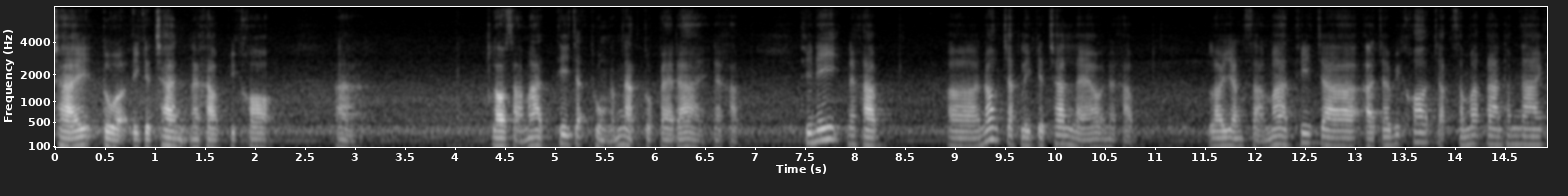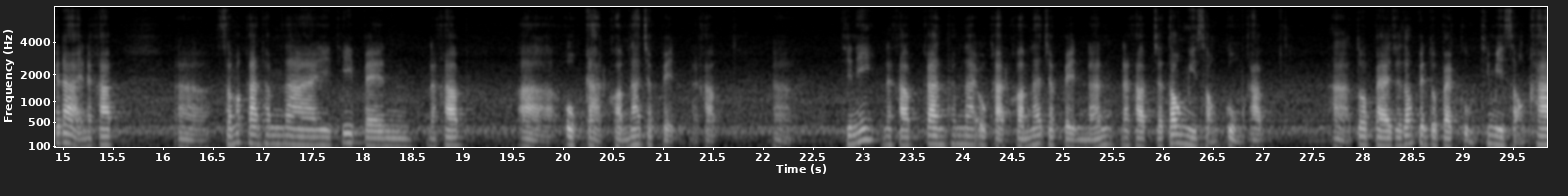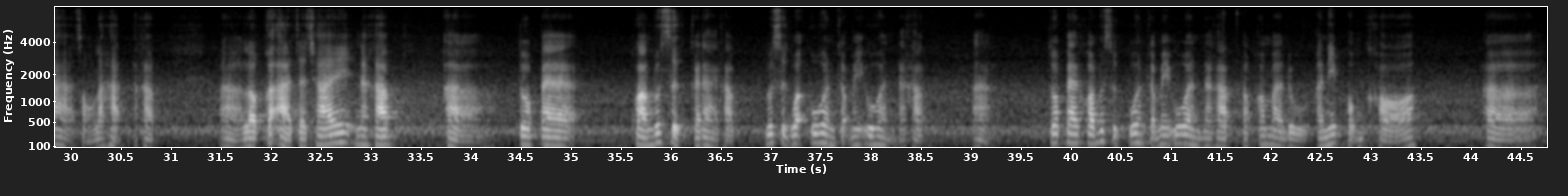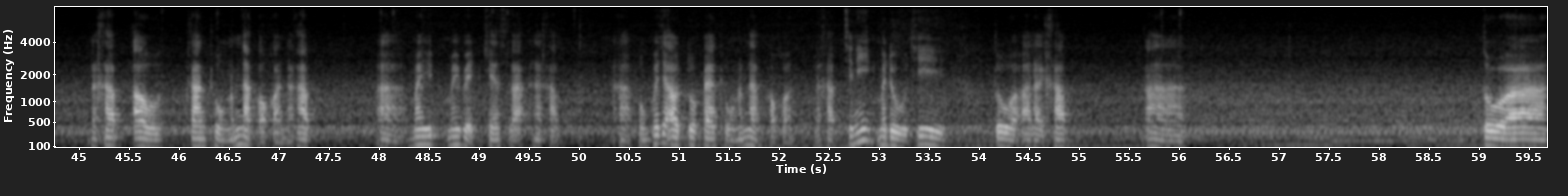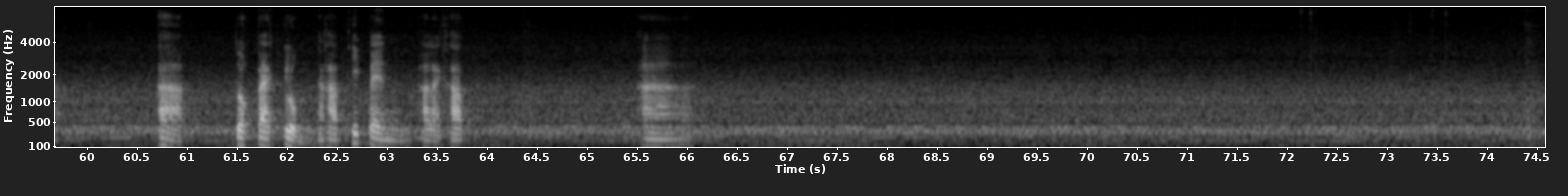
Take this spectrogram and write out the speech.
ใช้ตัว regression นะครับวิเคราะห์เราสามารถที่จะถ่วงน้ำหนักตัวแปรได้นะครับ ทีนี้นะครับอนอกจาก regression แล้วนะครับ เรายังสามารถที่จะอาจจะวิเคราะห์จากสมการทำนายก็ได้นะครับสมการทำนายที่เป็นนะครับ โอกาสความน่าจะเป็นนะครับทีนี้นะครับการทำนายโอกาสความน่าจะเป็นนั้นนะครับ จะต้องมี 2 กลุ่มครับตัวแปรจะต้องเป็นตัวแปรกลุ่มที่มี 2 ค่า 2 รหัสนะครับเราก็อาจจะใช้นะครับตัวแปรความรู้สึกก็ได้ครับ รู้สึกว่าอ้วนกับไม่อ้วนนะครับตัวแปรความรู้สึกอ้วนกับไม่อ้วนนะครับ เราก็มาดูอันนี้ผมขออนะครับ เอาการถ่วงน้ำหนักออกก่อนนะครับ ไม่ไม่เวทเคสละนะครับผมก็จะเอาตัวแปรถ่วงน้ำหนักออกก่อนนะครับ ทีนี้มาดูที่ตัวอะไรครับตัวตัวแปรกลุ่มนะครับที่เป็นอะไรครับ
